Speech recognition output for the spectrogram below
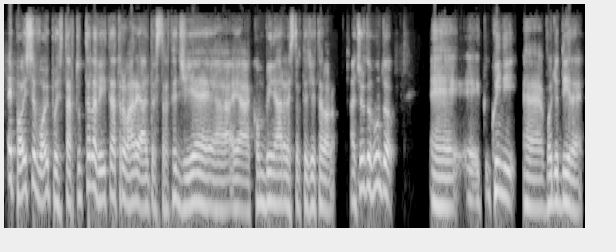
E poi se vuoi puoi stare tutta la vita a trovare altre strategie e a, e a combinare le strategie tra loro. A un certo punto, eh, eh, quindi eh, voglio dire,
